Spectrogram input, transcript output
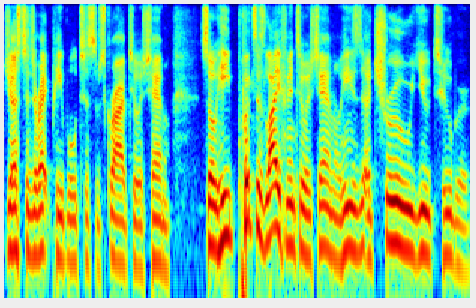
just to direct people to subscribe to his channel. So he puts his life into his channel. He's a true YouTuber.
